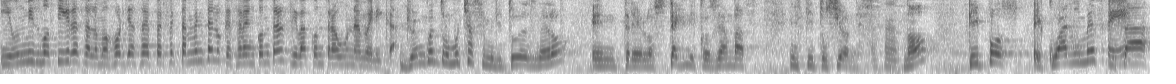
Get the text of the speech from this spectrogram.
Y un mismo Tigres a lo mejor ya sabe perfectamente lo que se va a encontrar si va contra un América. Yo encuentro muchas similitudes, Vero, entre los técnicos de ambas instituciones, ¿no? Tipos ecuánimes, quizá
